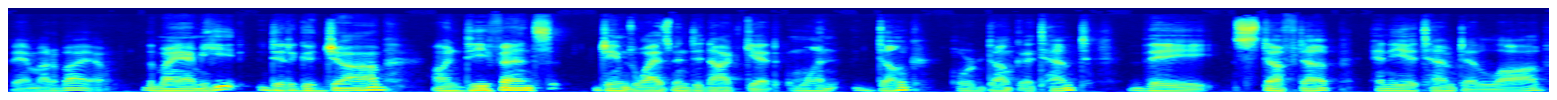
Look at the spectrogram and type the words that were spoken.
Bam Adebayo. The Miami Heat did a good job on defense. James Wiseman did not get one dunk or dunk attempt. They stuffed up any attempt at lob.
